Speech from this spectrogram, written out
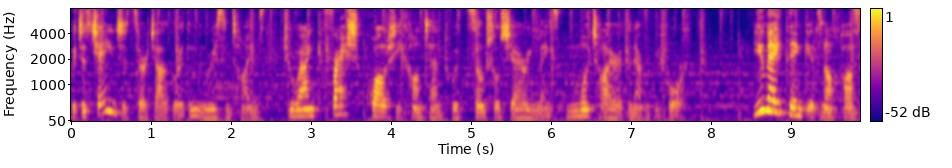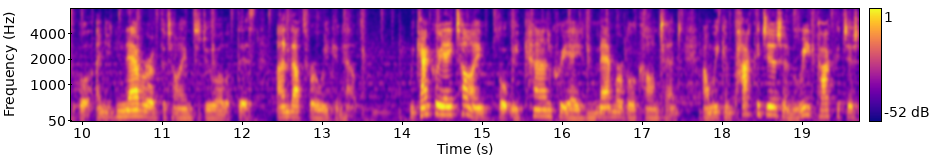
which has changed its search algorithm in recent times to rank fresh quality content with social sharing links much higher than ever before. You may think it's not possible and you'd never have the time to do all of this, and that's where we can help. We can't create time, but we can create memorable content and we can package it and repackage it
